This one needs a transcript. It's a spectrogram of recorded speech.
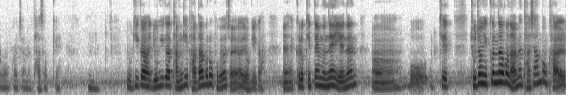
요거까지 하면 다섯 개 음, 여기가 여기가 단기 바닥으로 보여져요 여기가 예, 그렇기 때문에 얘는 어, 뭐 이렇게 조정이 끝나고 나면 다시 한번 갈,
